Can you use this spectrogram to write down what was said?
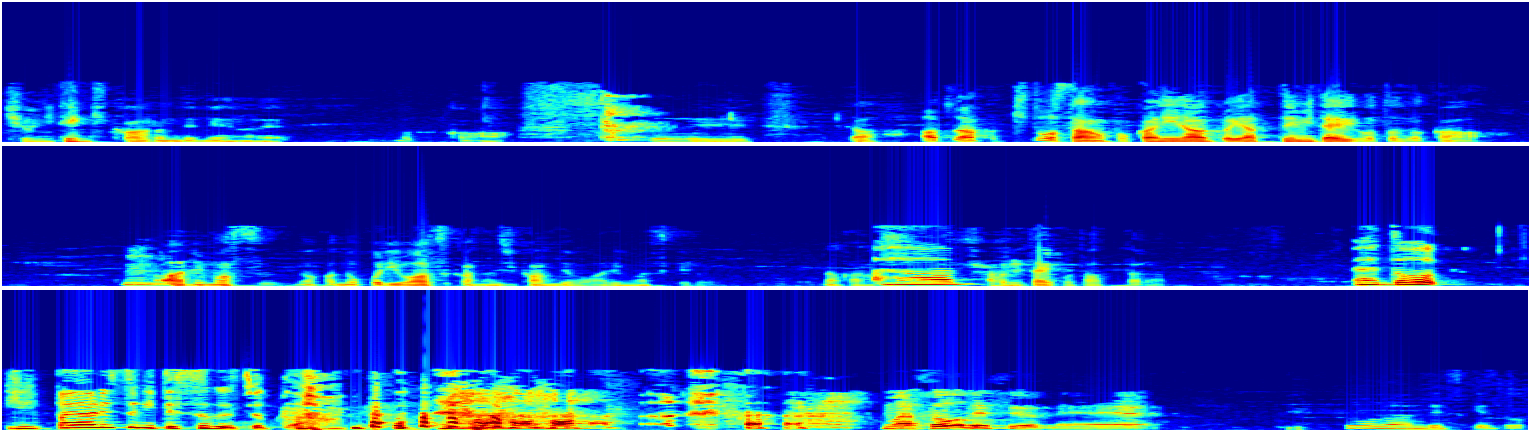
急に天気変わるんでね、あれ。か。えー、じゃあ、あとなんか、紀藤さん他になんかやってみたいこととかうんあります、なんか残りわずかな時間ではありますけど。なんか、あ喋りたいことあったら。ー、え、どう、いっぱいありすぎてすぐちょっと。まあそうですよね。そうなんですけど。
